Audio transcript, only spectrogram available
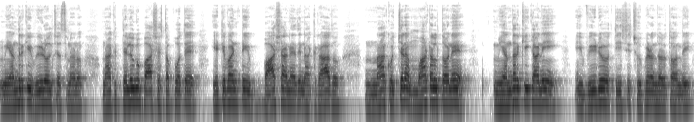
మీ అందరికీ వీడియోలు చేస్తున్నాను. నాకు తెలుగు భాష తప్పితే ఎటువంటి భాష అనేది నాకు రాదు. నాకు వచ్చిన మాటలతోనే మీ అందరికీ కానీ ఈ వీడియో తీసి చూపించడం జరుగుతోంది.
